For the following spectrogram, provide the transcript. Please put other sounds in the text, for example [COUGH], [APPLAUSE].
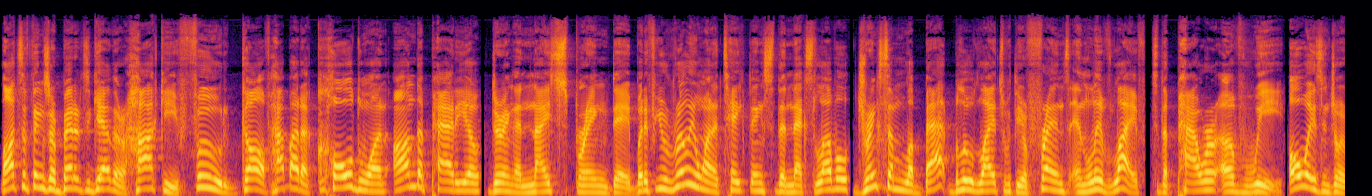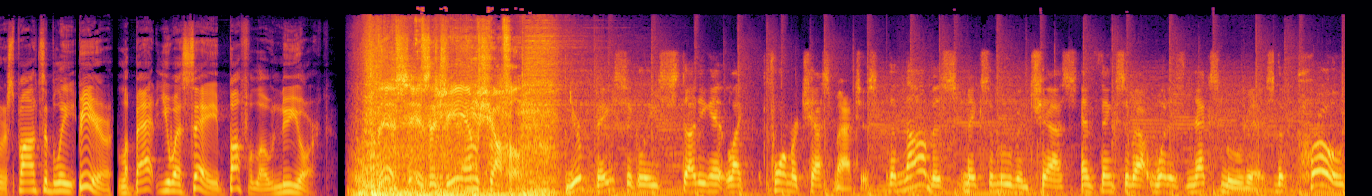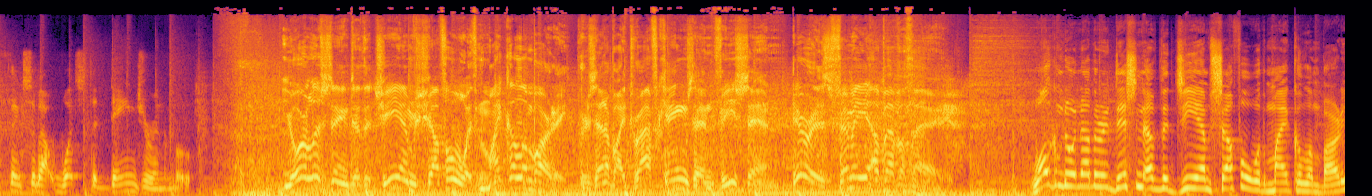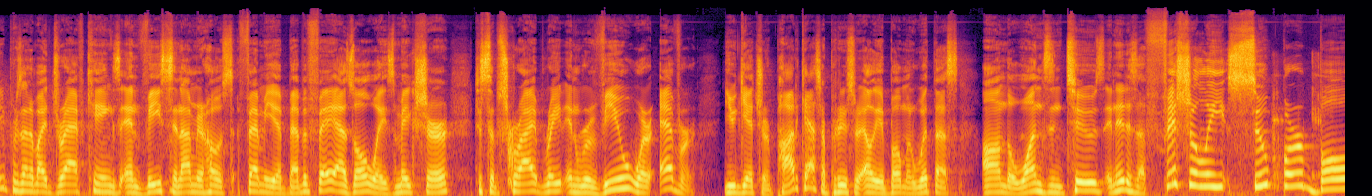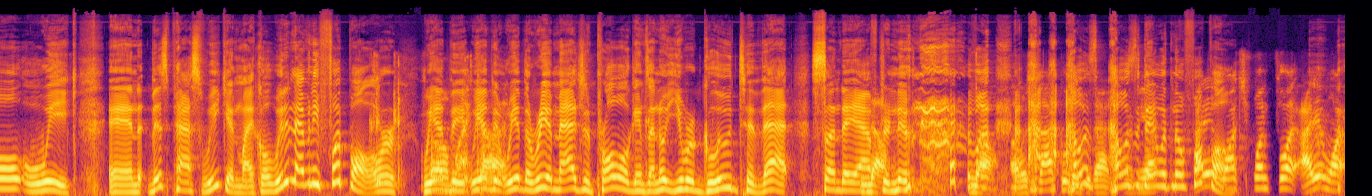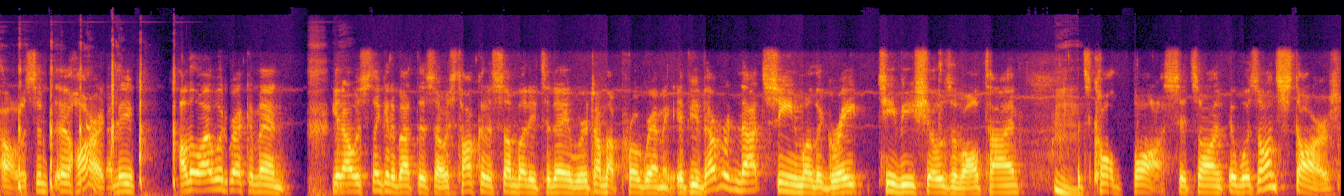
Lots of things are better together hockey, food, golf. How about a cold one on the patio during a nice spring day? But if you really want to take things to the next level, drink some Labatt Blue Lights with your friends and live life to the power of we. Always enjoy responsibly. Beer, Labatt USA, Buffalo, New York. This is the GM Shuffle. You're basically studying it like former chess matches. The novice makes a move in chess and thinks about what his next move is. The pro thinks about what's the danger in the move. You're listening to the GM Shuffle with Michael Lombardi, presented by DraftKings and VSIN. Here is Femi Abebefe. Welcome to another edition of the GM Shuffle with Michael Lombardi, presented by DraftKings and VSIN. I'm your host, Femi Abebefe. As always, make sure to subscribe, rate, and review wherever you get your podcast. Our producer Elliot Bowman with us on the ones and twos, and it is officially Super Bowl week. And this past weekend, Michael, we didn't have any football, or we had Oh the we had the we had the reimagined Pro Bowl games. I know you were glued to that Sunday afternoon. [LAUGHS] No, but I was not glued how to was that. how was the I mean, day with no football? I didn't watch one play. I didn't watch. Oh, it's uh, hard. I mean, although I would recommend. You know, I was thinking about this. I was talking to somebody today. We were talking about programming. If you've ever not seen one of the great TV shows of all time, Hmm. it's called Boss. It's on. It was on Starz.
